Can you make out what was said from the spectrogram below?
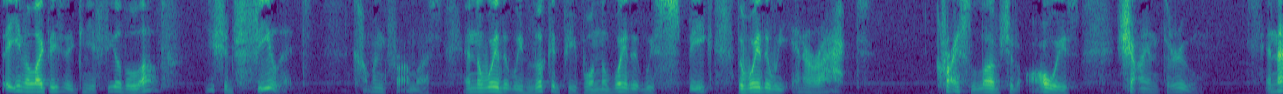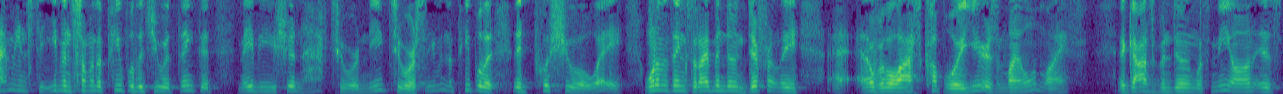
they, you know, like they say, can you feel the love? You should feel it coming from us. And the way that we look at people, and the way that we speak, the way that we interact. Christ's love should always shine through. And that means to even some of the people that you would think that maybe you shouldn't have to or need to, or even the people that, that push you away. One of the things that I've been doing differently uh, over the last couple of years in my own life, that God's been doing with me on, is,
